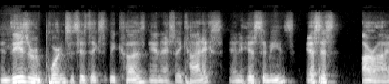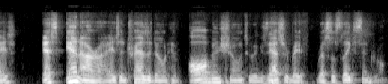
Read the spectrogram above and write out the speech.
And these are important statistics because antipsychotics, antihistamines, SSRIs, SNRIs, and trazodone have all been shown to exacerbate restless leg syndrome.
